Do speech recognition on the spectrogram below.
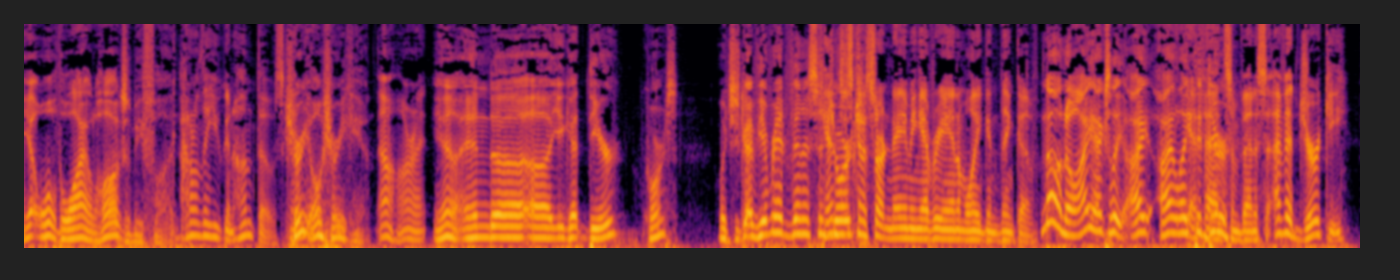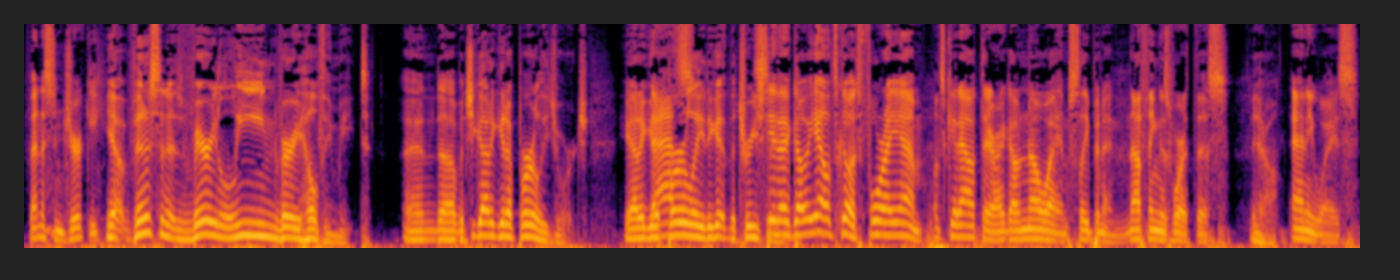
Yeah, well, the wild hogs would be fun. I don't think you can hunt those. can Sure. you? Oh, sure you can. Oh, all right. Yeah, and uh, uh, you got deer, of course. Which is. Have you ever had venison, Ken's George? just going to start naming every animal he can think of. no, no. I actually I I like I've the had deer. some venison. I've had jerky, venison jerky. Yeah, venison is very lean, very healthy meat. And uh, but you got to get up early, George. You got to get up early to get the tree See, they go, yeah, let's go. It's 4 a.m. Let's get out there. I go, no way. I'm sleeping in. Nothing is worth this. Yeah. Anyways,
